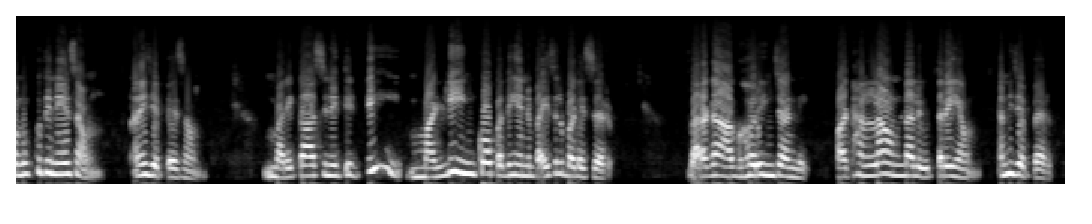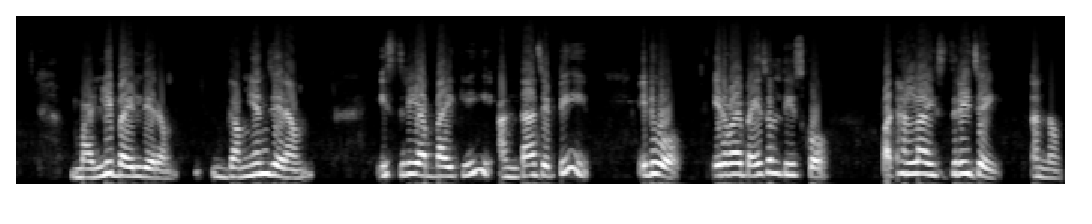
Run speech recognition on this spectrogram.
కొనుక్కు తినేశాం అని చెప్పేశాం. మరి కాసిని తిట్టి మళ్ళీ ఇంకో పదిహేను పైసలు పడేశారు. త్వరగా అఘోరించండి. పఠంలా ఉండాలి ఉత్తరీయం అని చెప్పారు. మళ్ళీ బయలుదేరాం. గమ్యం చేరాం. ఇస్త్రీ అబ్బాయికి అంతా చెప్పి ఇదిగో ఇరవై పైసలు తీసుకో. పఠంలా ఇస్త్రీ చేయి అన్నాం.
